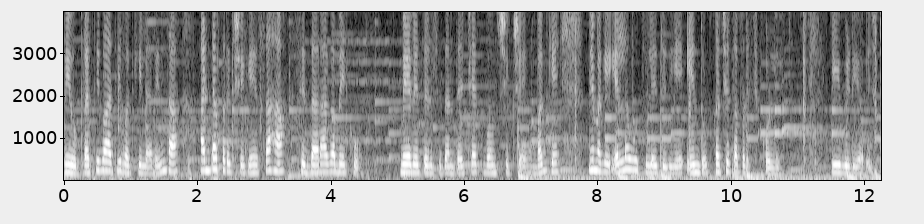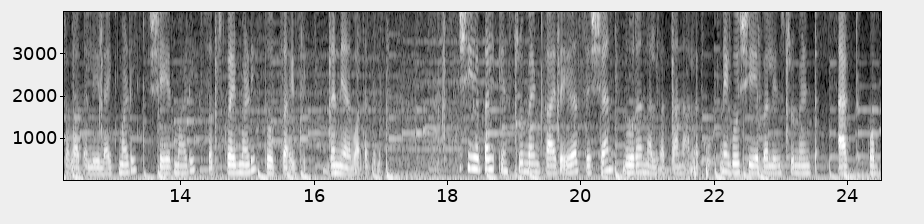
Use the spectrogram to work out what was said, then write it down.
ನೀವು ಪ್ರತಿವಾದಿ ವಕೀಲರಿಂದ ಅಡ್ಡ ಪರೀಕ್ಷೆಗೆ ಸಹ ಸಿದ್ಧರಾಗಬೇಕು. ಮೇಲೆ ತಿಳಿಸಿದಂತೆ ಚೆಕ್ ಬೌನ್ಸ್ ಶಿಕ್ಷೆಯ ಬಗ್ಗೆ ನಿಮಗೆ ಎಲ್ಲವೂ ತಿಳಿದಿದೆಯೇ ಎಂದು ಖಚಿತಪಡಿಸಿಕೊಳ್ಳಿ. ಈ ವಿಡಿಯೋ ಇಷ್ಟವಾದಲ್ಲಿ ಲೈಕ್ ಮಾಡಿ, ಶೇರ್ ಮಾಡಿ, ಸಬ್ಸ್ಕ್ರೈಬ್ ಮಾಡಿ, ಪ್ರೋತ್ಸಾಹಿಸಿ. ಧನ್ಯವಾದಗಳು. ನೆಗೋಷಿಯೇಬಲ್ ಇನ್ಸ್ಟ್ರೂಮೆಂಟ್ ಕಾಯ್ದೆಯ ಸೆಷನ್ ನೂರ ನಲವತ್ತ ನಾಲ್ಕು ನೆಗೋಷಿಯೇಬಲ್ ಇನ್ಸ್ಟ್ರೂಮೆಂಟ್ ಆಕ್ಟ್ ಒಬ್ಬ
